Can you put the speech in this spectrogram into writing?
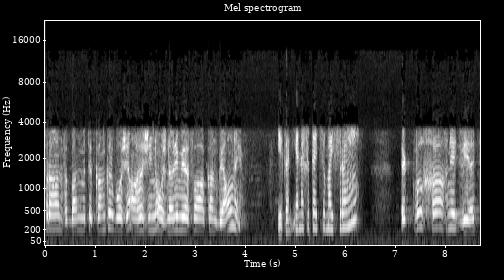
vra in verband met 'n kankerbosie aangesien ons nou nie meer vir haar kan bel nie. Jy kan enige tyd vir my vra. Ek wil graag net weet,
